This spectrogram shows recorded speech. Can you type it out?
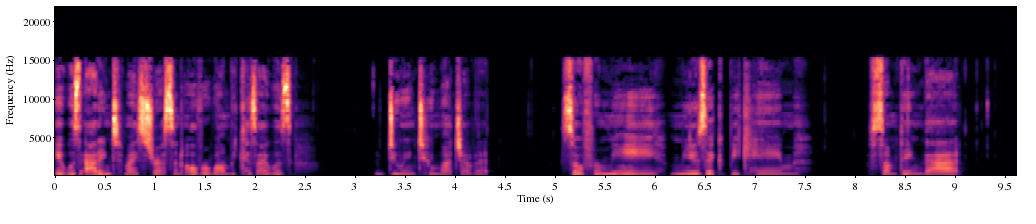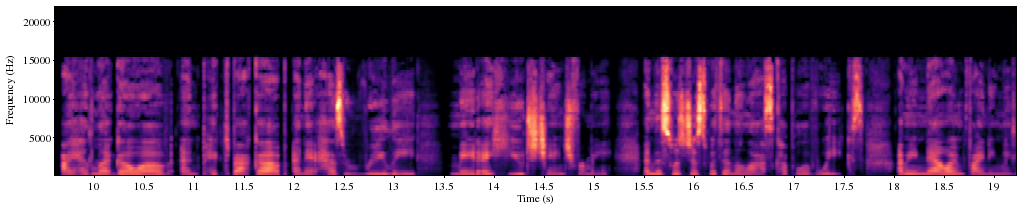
it was adding to my stress and overwhelm because I was doing too much of it. So for me, music became something that I had let go of and picked back up, and it has really made a huge change for me. And this was just within the last couple of weeks. I mean, now I'm finding me,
